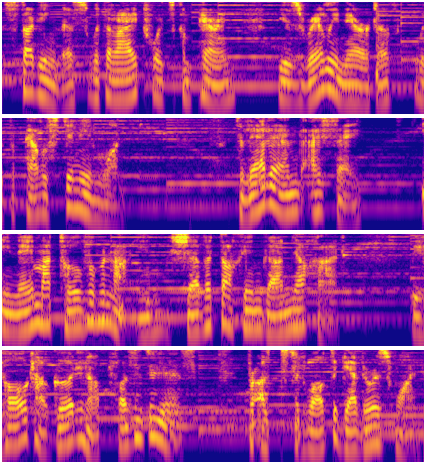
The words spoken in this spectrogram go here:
studying this with an eye towards comparing the Israeli narrative with the Palestinian one. To that end, I say, Ine matov mana'im shevet achim gam yachad. Behold how good and how pleasant it is for us to dwell together as one.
